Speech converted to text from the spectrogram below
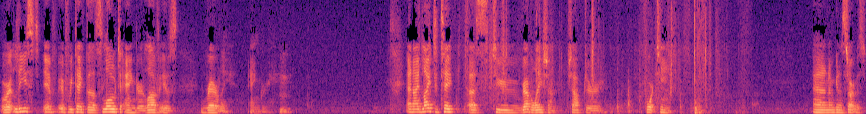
Or at least if, if we take the slow to anger, love is rarely angry. Hmm. And I'd like to take us to Revelation chapter 14. And I'm going to start with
